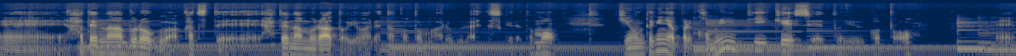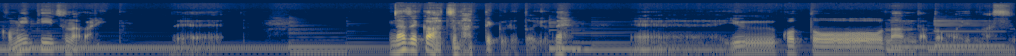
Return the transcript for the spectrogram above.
えー、ハテナブログはかつてハテナ村と言われたこともあるぐらいですけれども、基本的にやっぱりコミュニティ形成ということ、えー、コミュニティつながり、えー、なぜか集まってくるというね、えー、いうことなんだと思います。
